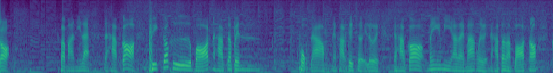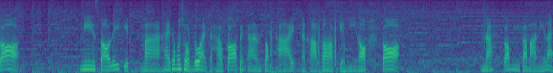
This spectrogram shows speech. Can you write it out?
ก็ประมาณนี้แหละนะครับ ก็ทริกก็คือบอสนะครับจะเป็น 6 ดาวนะครับเฉยๆเลยนะครับก็ไม่มีอะไรมากเลยนะครับสำหรับบอสเนาะก็มีสตอรี่กิฟมาให้ท่านผู้ชมด้วยนะครับก็เป็นการส่งท้ายนะครับสำหรับเกมนี้เนาะก็นะก็มีประมาณนี้แหละ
